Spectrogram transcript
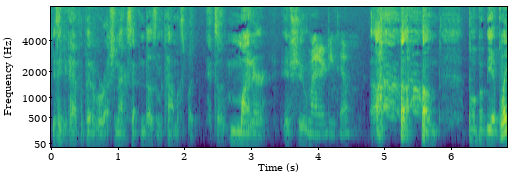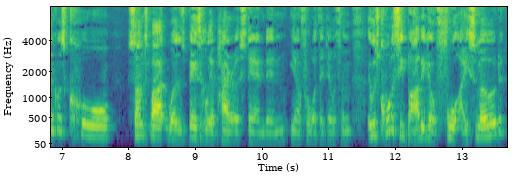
You think he'd have a bit of a Russian accent and does in the comics, but it's a minor issue. Minor detail. Um, but, but yeah, Blink was cool. Sunspot was basically a pyro stand-in, you know, for what they did with him. It was cool to see Bobby go full ice mode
